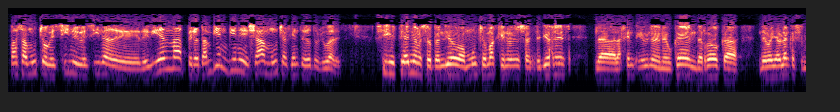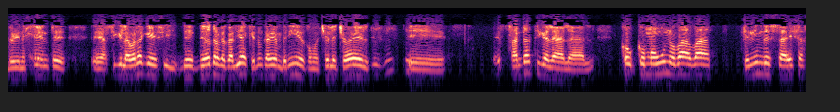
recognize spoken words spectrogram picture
pasa mucho vecino y vecina de, de Viedma, pero también viene ya mucha gente de otros lugares. Sí, este año nos sorprendió mucho más que en años anteriores. La, gente que vino de Neuquén, de Roca, de Bahía Blanca siempre viene gente. Eh, así que la verdad que sí, de, otras localidades que nunca habían venido, como Chole Choel, eh, es fantástica la, la, como uno va, va teniendo esa, esas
